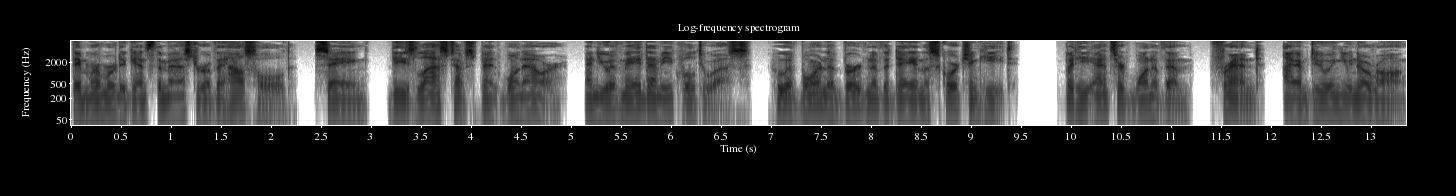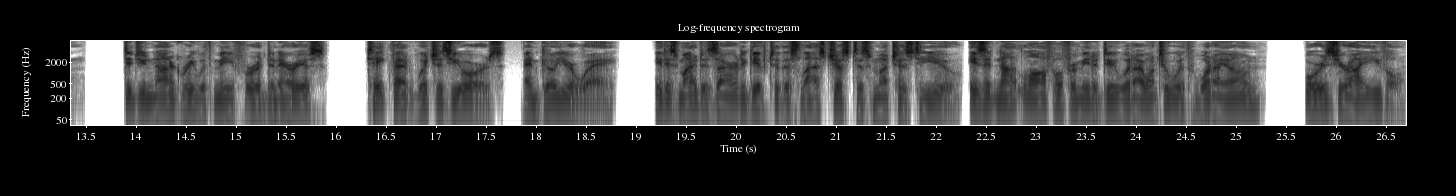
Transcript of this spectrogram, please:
they murmured against the master of the household, saying, These last have spent one hour, and you have made them equal to us, who have borne the burden of the day in the scorching heat. But he answered one of them, Friend, I am doing you no wrong. Did you not agree with me for a denarius? Take that which is yours, and go your way. It is my desire to give to this last just as much as to you. Is it not lawful for me to do what I want to with what I own? Or is your eye evil,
